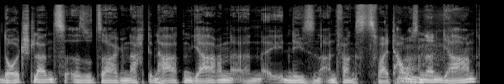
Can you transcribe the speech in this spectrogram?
Deutschlands äh, sozusagen nach den harten Jahren äh, in diesen Anfangs 2000er mhm. Jahren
